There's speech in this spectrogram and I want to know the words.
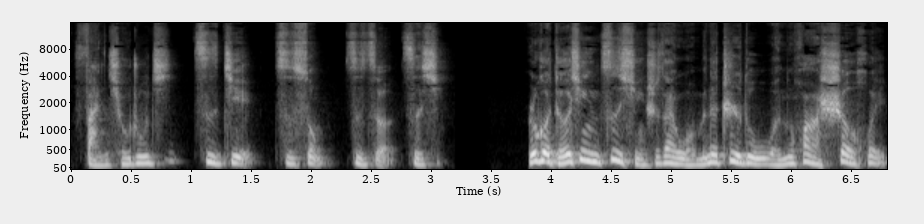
反求诸己，自戒自颂，自责自省。如果德性自省是在我们的制度、文化、社会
